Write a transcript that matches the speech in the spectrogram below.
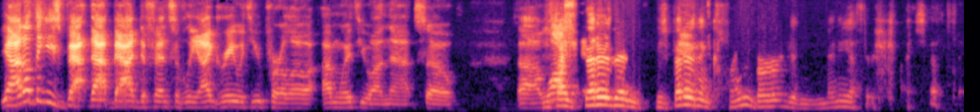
yeah, I don't think he's ba- that bad defensively. I agree with you, Pearlo. I'm with you on that. So, uh, he's like better than he's better than Klingberg and many other guys out there.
